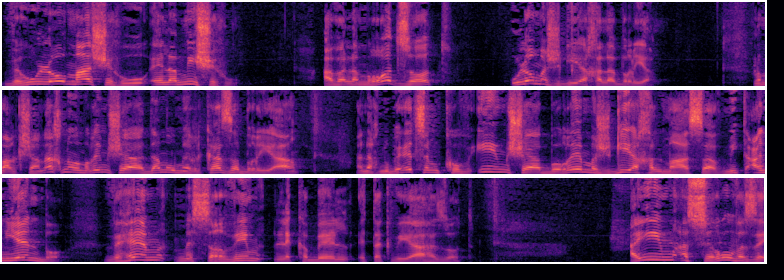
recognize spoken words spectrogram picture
והוא לא משהו, אלא מישהו. אבל למרות זאת, הוא לא משגיח על הבריאה. כלומר, כשאנחנו אומרים שהאדם הוא מרכז הבריאה, אנחנו בעצם קובעים שהבורא משגיח על מעשיו, מתעניין בו, והם מסרבים לקבל את הקביעה הזאת. האם הסירוב הזה,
